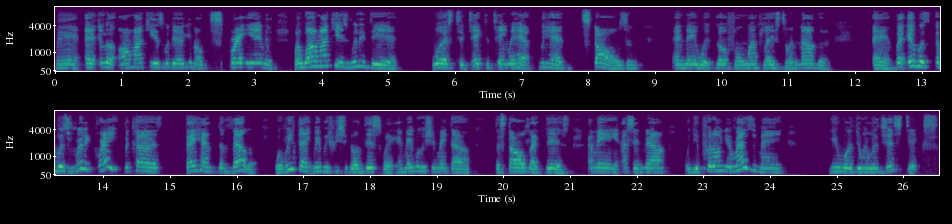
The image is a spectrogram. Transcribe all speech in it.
man, and, and look, all my kids were there, you know, spraying and but what my kids really did was to take the team. We had we had stalls and and they would go from one place to another. And but it was it was really great because they had developed. Well, we think maybe we should go this way, and maybe we should make the the stalls like this. I mean, I said now when you put on your resume, you were doing logistics,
